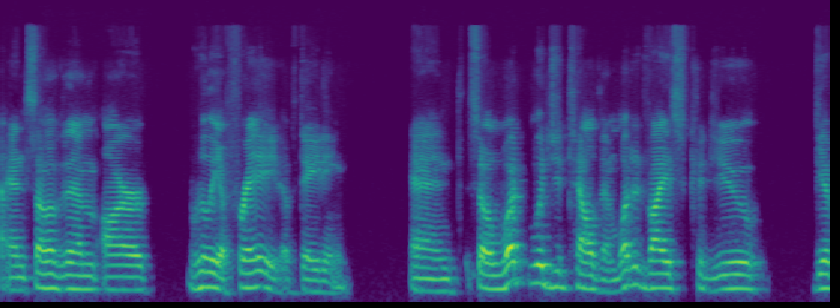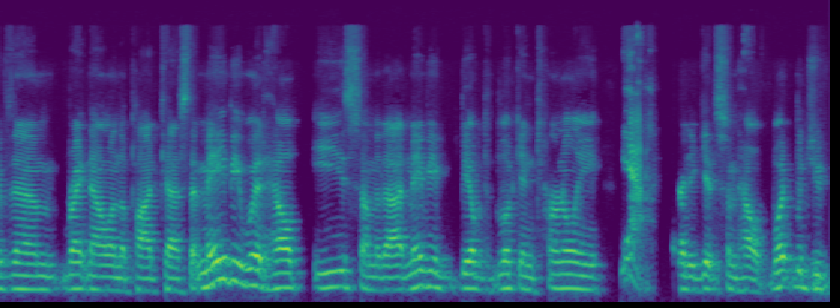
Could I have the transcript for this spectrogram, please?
and some of them are really afraid of dating. And so, what would you tell them? What advice could you give them right now on the podcast that maybe would help ease some of that? Maybe be able to look internally. Yeah. Try to get some help. What would you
